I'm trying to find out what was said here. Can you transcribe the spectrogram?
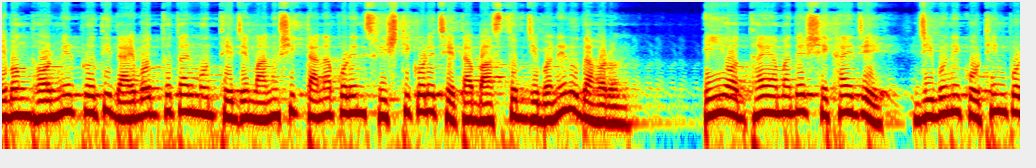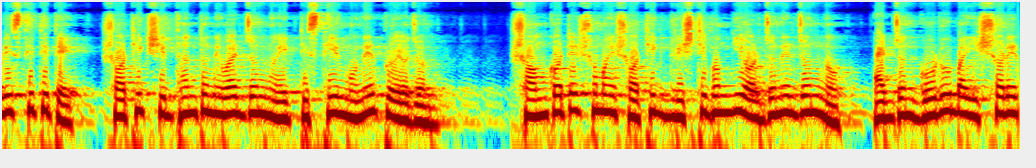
এবং ধর্মের প্রতি দায়বদ্ধতার মধ্যে যে মানসিক টানাপোড়েন সৃষ্টি করেছে তা বাস্তব জীবনের উদাহরণ। এই অধ্যায় আমাদের শেখায় যে, জীবনে কঠিন পরিস্থিতিতে সঠিক সিদ্ধান্ত নেওয়ার জন্য একটি স্থির মনের প্রয়োজন। সংকটের সময় সঠিক দৃষ্টিভঙ্গি অর্জনের জন্য একজন গুরু বা ঈশ্বরের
